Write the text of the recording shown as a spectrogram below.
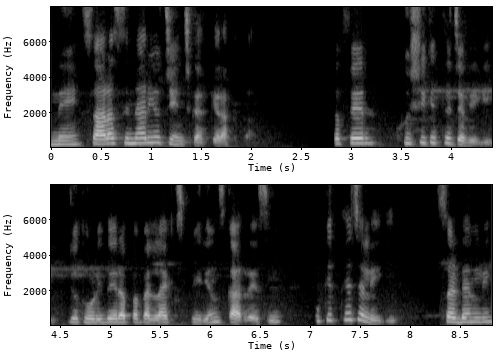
ਨੇ ਸਾਰਾ ਸਿਨੈਰੀਓ ਚੇਂਜ ਕਰਕੇ ਰੱਖਤਾ। ਤਾਂ ਫਿਰ ਖੁਸ਼ੀ ਕਿੱਥੇ ਚਲੇਗੀ? ਜੋ ਥੋੜੀ ਦੇਰ ਆਪਾਂ ਪਹਿਲਾਂ ਐਕਸਪੀਰੀਅੰਸ ਕਰ ਰਹੇ ਸੀ, ਉਹ ਕਿੱਥੇ ਚਲੇਗੀ? ਸਡਨਲੀ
